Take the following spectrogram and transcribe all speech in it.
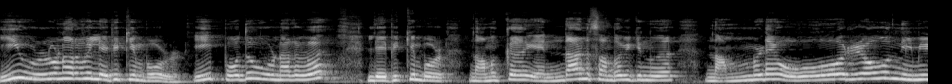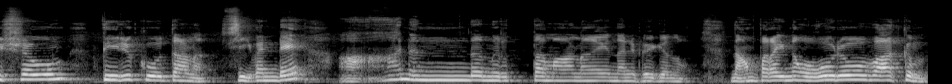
ഈ ഉള്ളുണർവ് ലഭിക്കുമ്പോൾ ഈ പൊതു ഉണർവ് ലഭിക്കുമ്പോൾ നമുക്ക് എന്താണ് സംഭവിക്കുന്നത്? നമ്മുടെ ഓരോ നിമിഷവും തിരുക്കൂത്താണ്. ശിവന്റെ ആനന്ദ നൃത്തമാണ് എന്നനുഭവിക്കുന്നു. നാം പറയുന്ന ഓരോ വാക്കും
